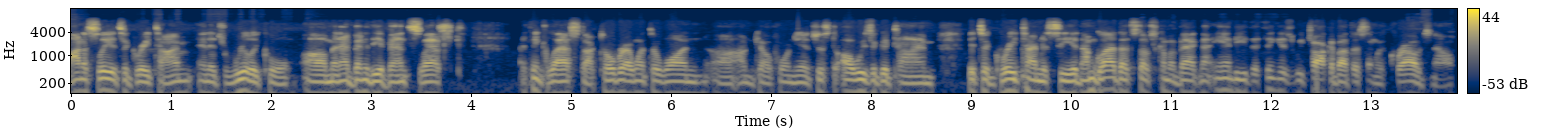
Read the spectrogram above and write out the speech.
Honestly, it's a great time and it's really cool. Um, and I've been to the events last I think last October I went to one uh, out in California. It's just always a good time. It's a great time to see it. I'm glad that stuff's coming back. Now, Andy, the thing is, we talk about this thing with crowds now.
